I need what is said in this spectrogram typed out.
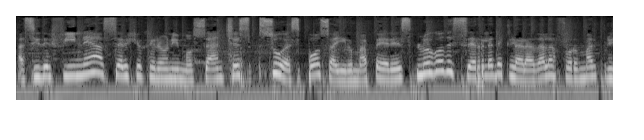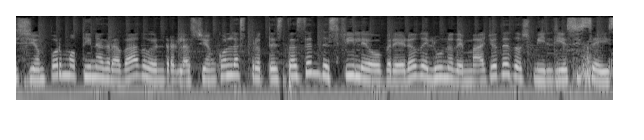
Así define a Sergio Jerónimo Sánchez, su esposa Irma Pérez, luego de serle declarada la formal prisión por motín agravado en relación con las protestas del desfile obrero del 1 de mayo de 2016.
